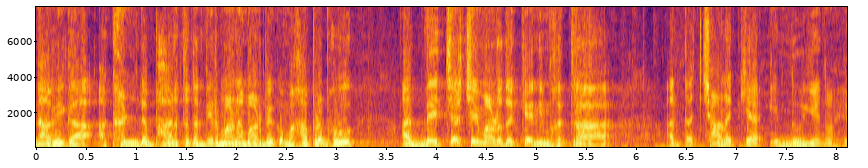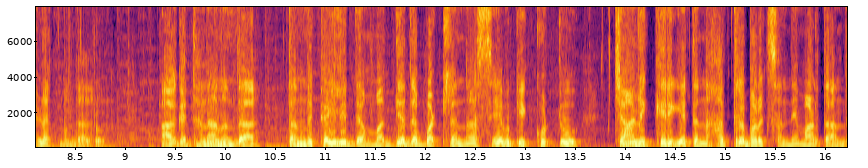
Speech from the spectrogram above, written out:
ನಾವೀಗ ಅಖಂಡ ಭಾರತದ ನಿರ್ಮಾಣ ಮಾಡಬೇಕು ಮಹಾಪ್ರಭು. ಅದ್ನೇ ಚರ್ಚೆ ಮಾಡೋದಕ್ಕೆ ನಿಮ್ಮ ಹತ್ರ ಅಂತ ಚಾಣಕ್ಯ ಇನ್ನೂ ಏನೋ ಹೇಳಕ್ ಮುಂದಾದ್ರು. ಆಗ ಧನಾನಂದ ತನ್ನ ಕೈಲಿದ್ದ ಮದ್ಯದ ಬಟ್ಲನ್ನ ಸೇವಕಿ ಕೊಟ್ಟು ಚಾಣಕ್ಯರಿಗೆ ತನ್ನ ಹತ್ರ ಬರಕ್ ಸನ್ನೆ ಮಾಡ್ತಾ ಅಂದ.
